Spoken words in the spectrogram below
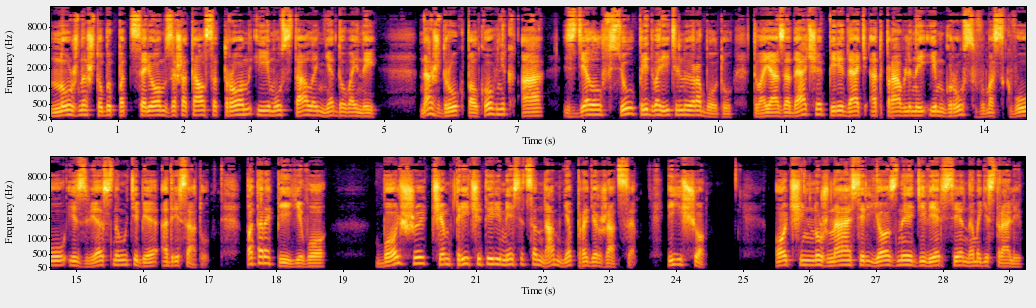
Нужно, чтобы под царем зашатался трон, и ему стало не до войны. Наш друг, полковник А., сделал всю предварительную работу. Твоя задача — передать отправленный им груз в Москву известному тебе адресату. Поторопи его. Больше, чем три-четыре месяца нам не продержаться. И еще. Очень нужна серьезная диверсия на магистрали.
